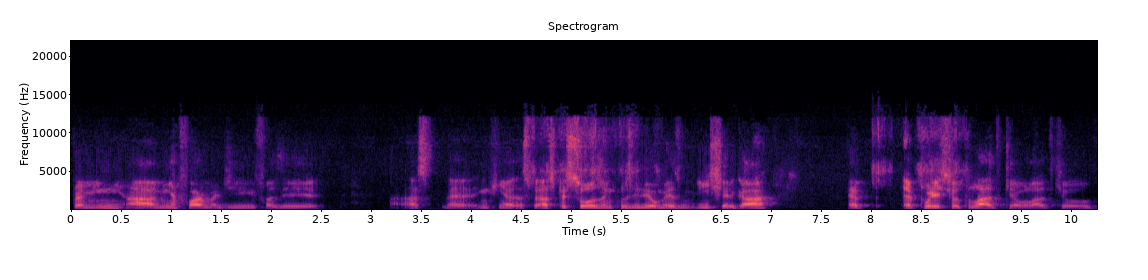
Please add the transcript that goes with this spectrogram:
Para mim, a minha forma de fazer, as, é, enfim, as, as pessoas, inclusive eu mesmo, enxergar é, é por esse outro lado, que é o lado que eu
